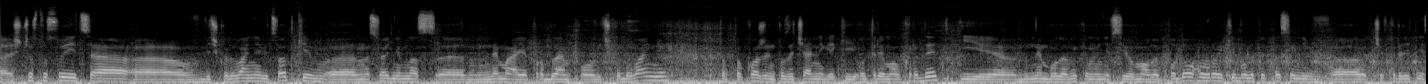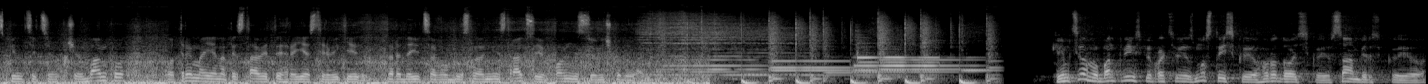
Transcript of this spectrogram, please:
Е, Що стосується е, відшкодування відсотків, на сьогодні в нас немає проблем по відшкодуванню. Тобто кожен позичальник, який отримав кредит, і ним були виконані всі умови по договору, які були підписані в, чи в кредитній спілці, чи в банку, отримає на підставі тих реєстрів, які передаються в обласну адміністрацію, повністю відшкодування. Крім цього, банк Львів співпрацює з Мостиською, Городоцькою, Самбірською,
